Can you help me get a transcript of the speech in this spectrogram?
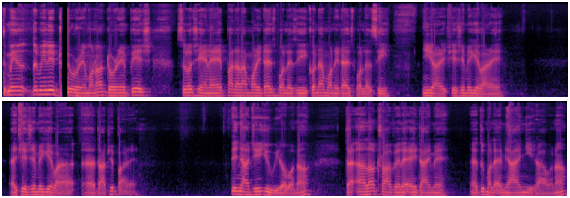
သမီးသမီးလေးဒိုရင်ပေါ့နော် Dorin page ဆိုလို့ရှိရင်လည်း partner monetize policy content monetize policy ညှိတာတွေဖြည့်ရှင်းပေးခဲ့ပါတယ်အဲဖြည့်ရှင်းပေးခဲ့ပါအဲဒါဖြစ်ပါတယ်ပညာကြီးယူပြီးတော့ပေါ့နော် the unlock travel လည်းအဲ့တိုင်းပဲအဲသူ့မှာလည်းအများကြီးညီထားပါဗောနော်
